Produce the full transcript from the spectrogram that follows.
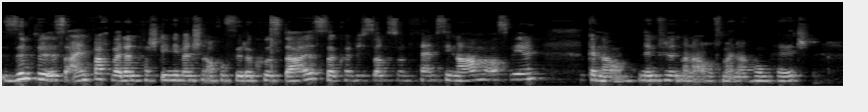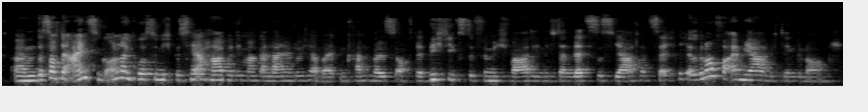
simpel ist einfach, weil dann verstehen die Menschen auch, wofür der Kurs da ist. Da könnte ich sonst so einen fancy Namen auswählen. Genau, den findet man auch auf meiner Homepage. Ähm, das ist auch der einzige Online-Kurs, den ich bisher habe, den man alleine durcharbeiten kann, weil es auch der wichtigste für mich war, den ich dann letztes Jahr tatsächlich, also genau vor einem Jahr habe ich den gelauncht.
